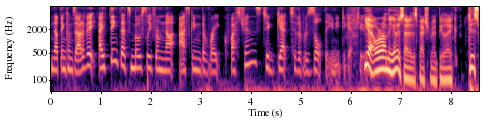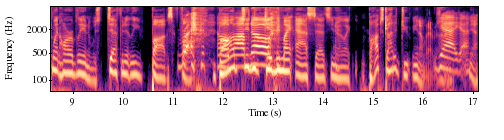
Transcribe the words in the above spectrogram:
nothing comes out of it. I think that's mostly from not asking the right questions to get to the result that you need to get to. yeah or on the other side of the spectrum it'd be like this went horribly and it was definitely bob's fault Right. bob, oh, Bob, didn't no. give me my assets you know like bob's got to do you know whatever yeah, yeah, Yeah.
